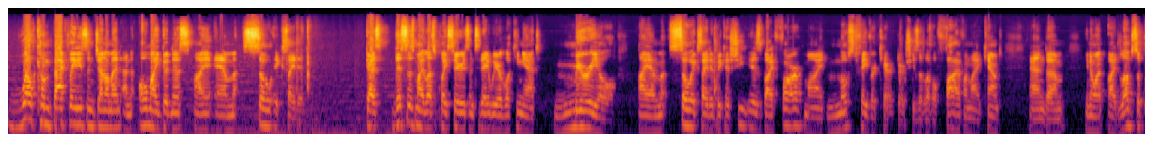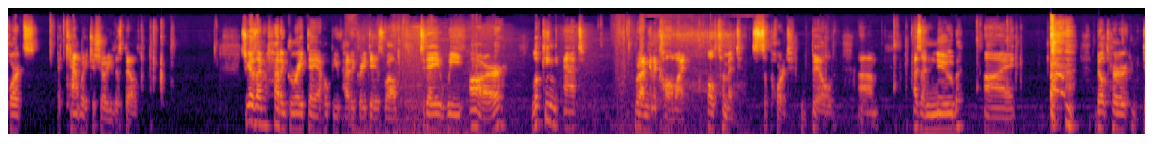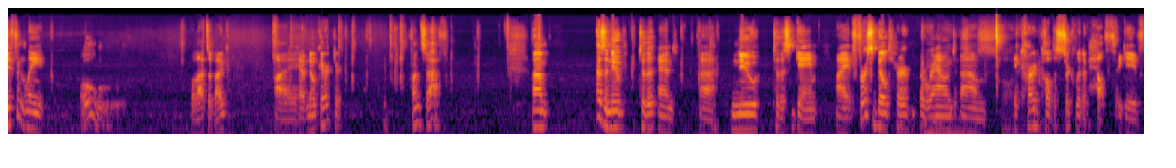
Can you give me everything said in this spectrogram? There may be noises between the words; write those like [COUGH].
Welcome back, ladies and gentlemen, and oh my goodness, I am so excited. Guys, this is my Let's Play series, and today we are looking at Muriel. I am so excited because she is by far my most favorite character. She's a level 5 on my account, and um, you know what? I love supports. I can't wait to show you this build. So guys, I've had a great day. I hope you've had a great day as well. Today we are looking at what I'm going to call my ultimate support build. Um, as a noob, I [COUGHS] built her differently. Oh, well, that's a bug. I have no character. Fun stuff. Um, as a noob to the and uh, new to this game, I first built her around um, a card called the Circlet of Health. It gave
